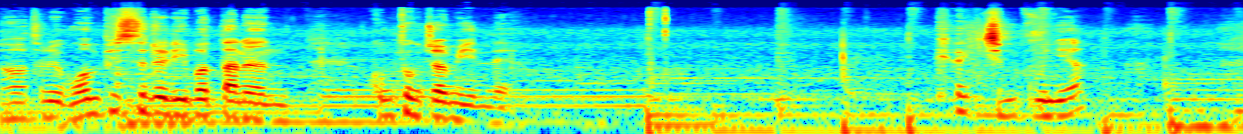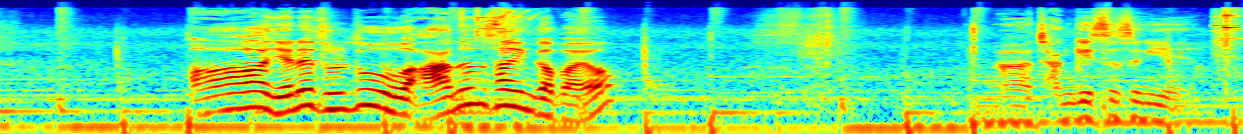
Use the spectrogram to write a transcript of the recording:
어, 둘이 원피스를 입었다는 공통점이 있네요. 그냥 짐꾼이야? 아 얘네 둘도 아는 사이인가 봐요? 아 장기 스승이에요.「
